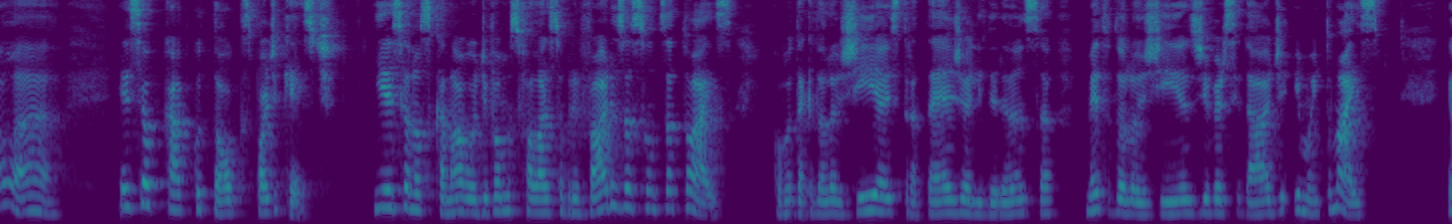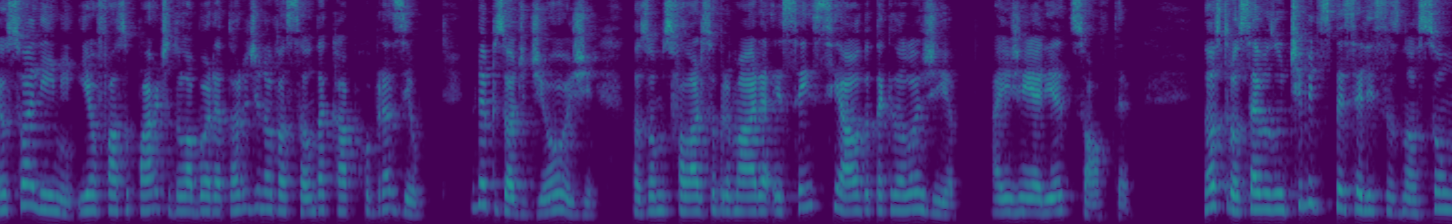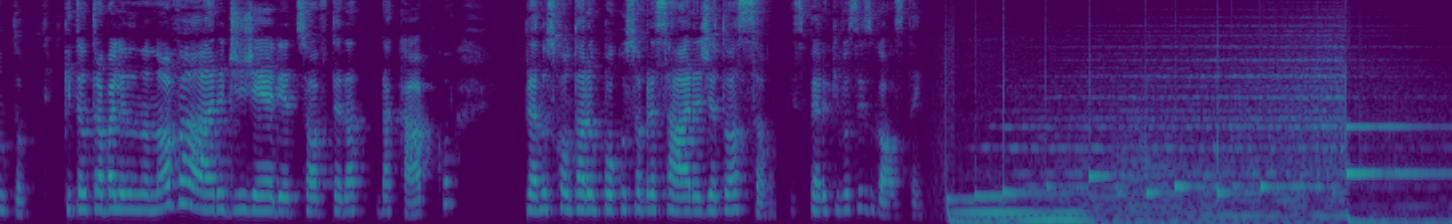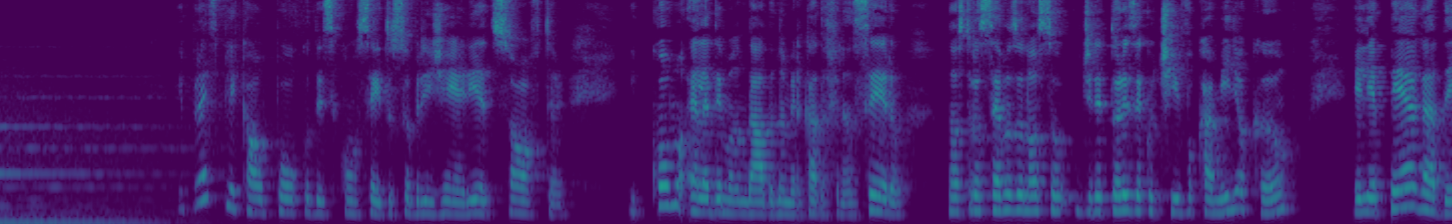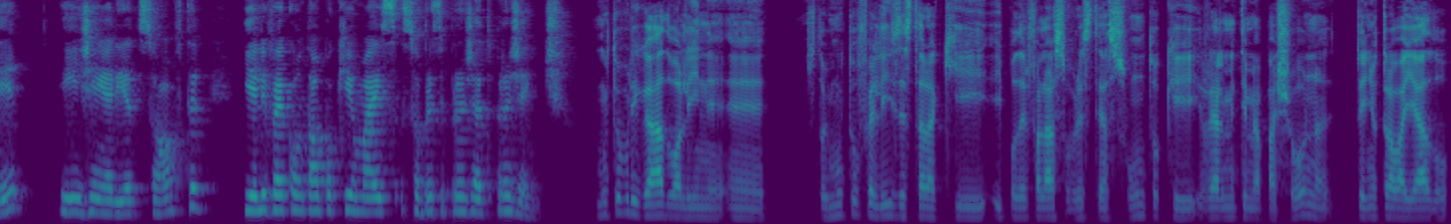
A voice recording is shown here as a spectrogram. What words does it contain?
Olá! Esse é o Capco Talks Podcast. E esse é o nosso canal onde vamos falar sobre vários assuntos atuais, como tecnologia, estratégia, liderança, metodologias, diversidade e muito mais. Eu sou a Aline e eu faço parte do Laboratório de Inovação da Capco Brasil. E no episódio de hoje, nós vamos falar sobre uma área essencial da tecnologia, a engenharia de software. Nós trouxemos um time de especialistas no assunto que estão trabalhando na nova área de engenharia de software da, da Capco para nos contar um pouco sobre essa área de atuação. Espero que vocês gostem. E para explicar um pouco desse conceito sobre engenharia de software e como ela é demandada no mercado financeiro, nós trouxemos o nosso diretor executivo Camille Ocampo. Ele é PhD em engenharia de software e ele vai contar um pouquinho mais sobre esse projeto para gente. Muito obrigado, Aline. É, estou muito feliz de estar aqui e poder falar sobre este assunto que realmente me apaixona. Tenho trabalhado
